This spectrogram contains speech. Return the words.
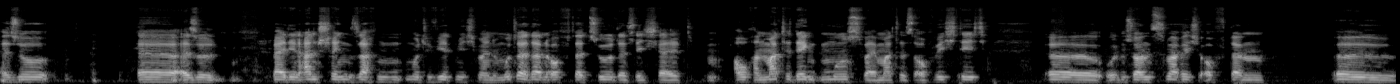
Also, äh, also bei den anstrengenden Sachen motiviert mich meine Mutter dann oft dazu, dass ich halt auch an Mathe denken muss, weil Mathe ist auch wichtig. Äh, und sonst mache ich oft dann, äh,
